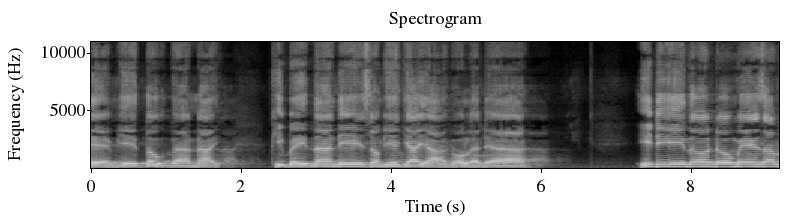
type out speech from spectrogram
တဲ့မြေသုတ်တန်၌ ခိပိတံဒီစွန်ပြေကြရကုန်လက်တံဣတိသောဒုံမေသဗ္ဗ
